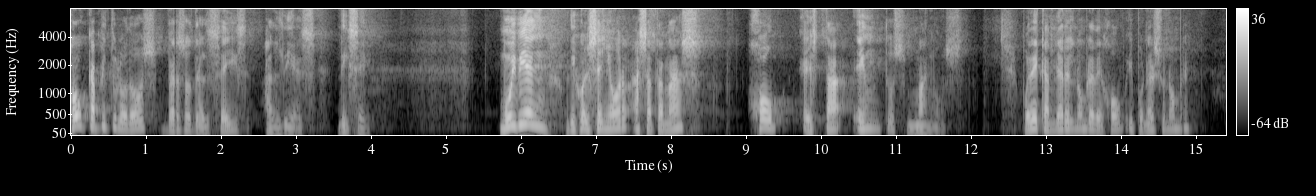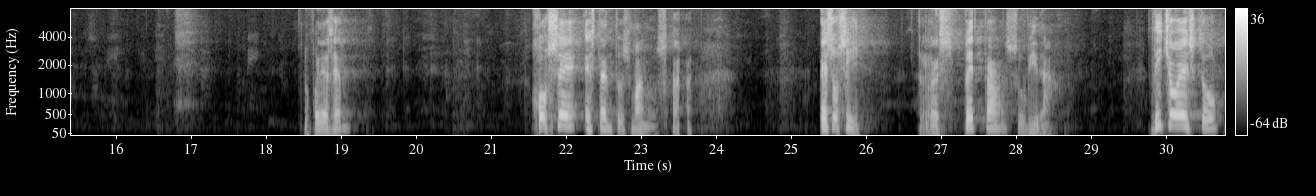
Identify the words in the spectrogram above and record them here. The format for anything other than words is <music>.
Job capítulo 2, versos del 6 al 10. Dice, muy bien, dijo el Señor a Satanás, Job está en tus manos. ¿Puede cambiar el nombre de Job y poner su nombre? ¿Lo puede hacer? José está en tus manos. <laughs> Eso sí, respeta su vida. Dicho esto,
